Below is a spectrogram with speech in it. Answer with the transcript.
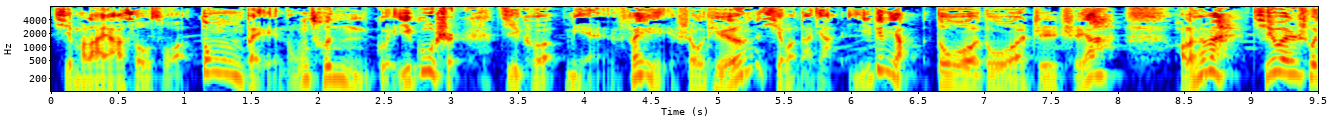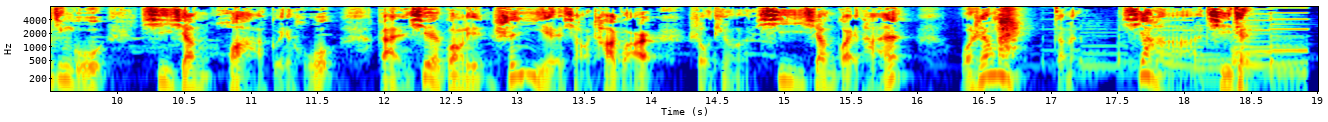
喜马拉雅搜索“东北农村诡异故事”即可免费收听，希望大家一定要多多支持呀！好了，朋友们，奇闻说今古，西厢画鬼狐，感谢光临深夜小茶馆，收听《西厢怪谈》，我是杨派，咱们下期见。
